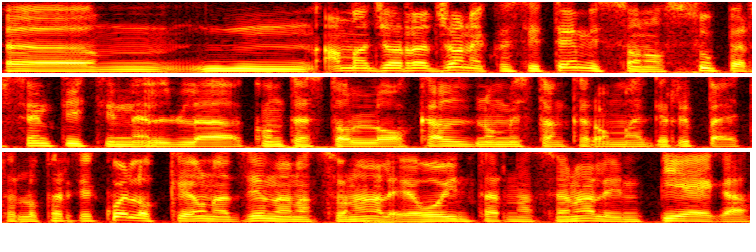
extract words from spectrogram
Uh, a maggior ragione questi temi sono super sentiti nel contesto local, non mi stancherò mai di ripeterlo, perché quello che un'azienda nazionale o internazionale impiega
